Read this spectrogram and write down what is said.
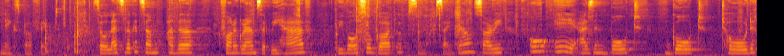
makes perfect. So let's look at some other phonograms that we have. We've also got, oops, I'm upside down, sorry. OA as in boat, goat, toad.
